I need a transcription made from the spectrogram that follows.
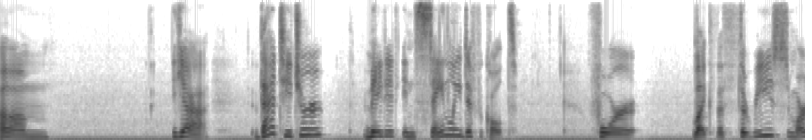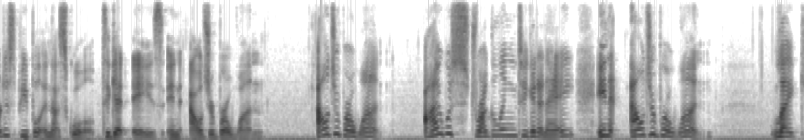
Um, yeah, that teacher made it insanely difficult for like the three smartest people in that school to get A's in Algebra 1. Algebra 1. I was struggling to get an A in Algebra 1. Like,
